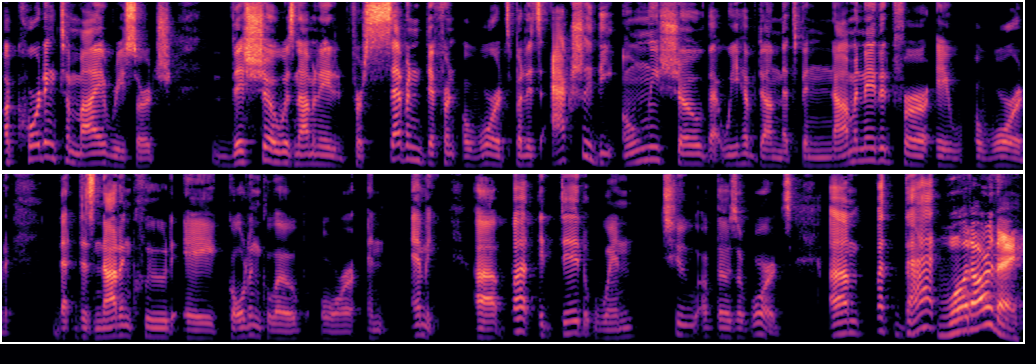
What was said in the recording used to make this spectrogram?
according to my research, this show was nominated for seven different awards, but it's actually the only show that we have done that's been nominated for a award that does not include a Golden Globe or an Emmy. Uh, but it did win two of those awards. Um, but that What are they?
